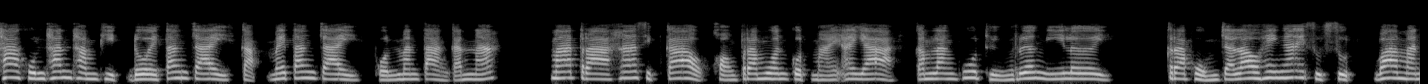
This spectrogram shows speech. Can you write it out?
ถ้าคุณท่านทำผิดโดยตั้งใจกับไม่ตั้งใจ ผลมันต่างกันนะ มาตรา 59 ของประมวลกฎหมายอาญากำลังพูดถึงเรื่องนี้เลย กระผมจะเล่าให้ง่ายสุดๆ ว่ามัน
